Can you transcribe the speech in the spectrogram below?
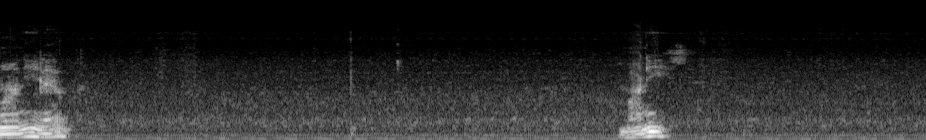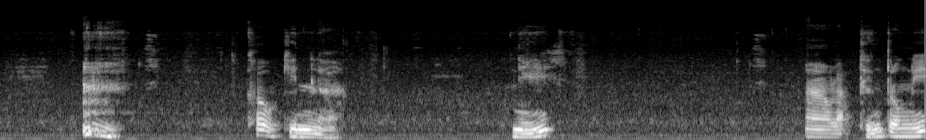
มานี่แล้ว มานี่ เข้ากินเหรอ หนี เอาละถึงตรงนี้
